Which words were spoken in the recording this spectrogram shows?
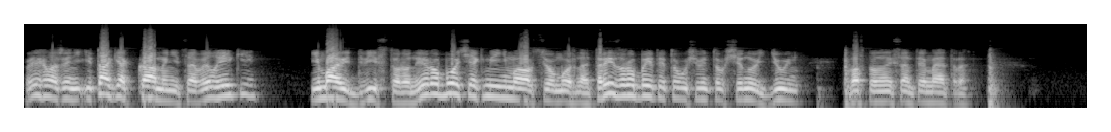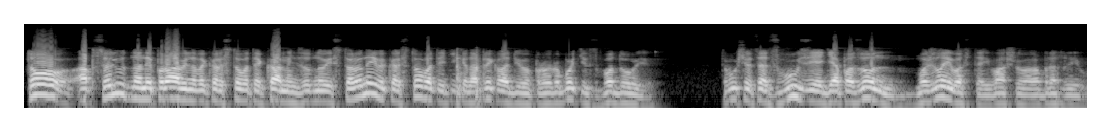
виглажені. І так як камені це великі, і мають дві сторони робочі, як мінімум, а всього можна три зробити, тому що він товщиною дюйм 2,5 см то абсолютно неправильно використовувати камінь з одної сторони і використовувати тільки, наприклад, його при роботі з водою. Тому що це звузює діапазон можливостей вашого абразиву.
